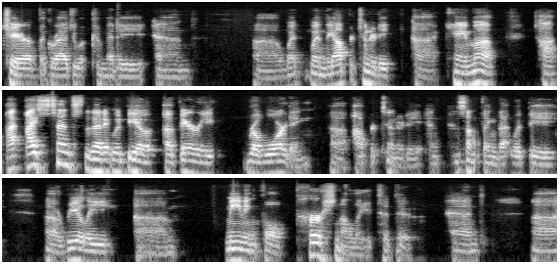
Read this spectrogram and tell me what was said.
chair of the graduate committee, and uh, when when the opportunity uh, came up, uh, I, I sensed that it would be a, a very rewarding uh, opportunity and, and something that would be uh, really um, meaningful personally to do. And uh,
